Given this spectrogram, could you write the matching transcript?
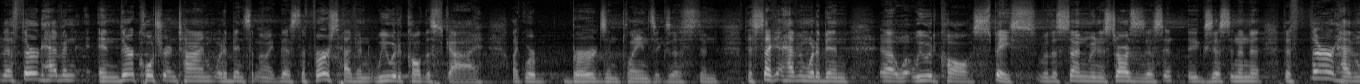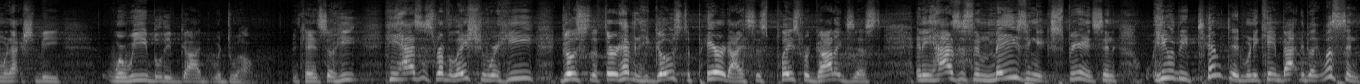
the third heaven in their culture and time would have been something like this. The first heaven we would have called the sky, like where birds and planes exist. And the second heaven would have been uh, what we would call space, where the sun, moon, and stars exist. exist. And then the, the third heaven would actually be where we believe God would dwell. Okay, and so he, he has this revelation where he goes to the third heaven. He goes to paradise, this place where God exists, and he has this amazing experience. And he would be tempted when he came back to be like, listen,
